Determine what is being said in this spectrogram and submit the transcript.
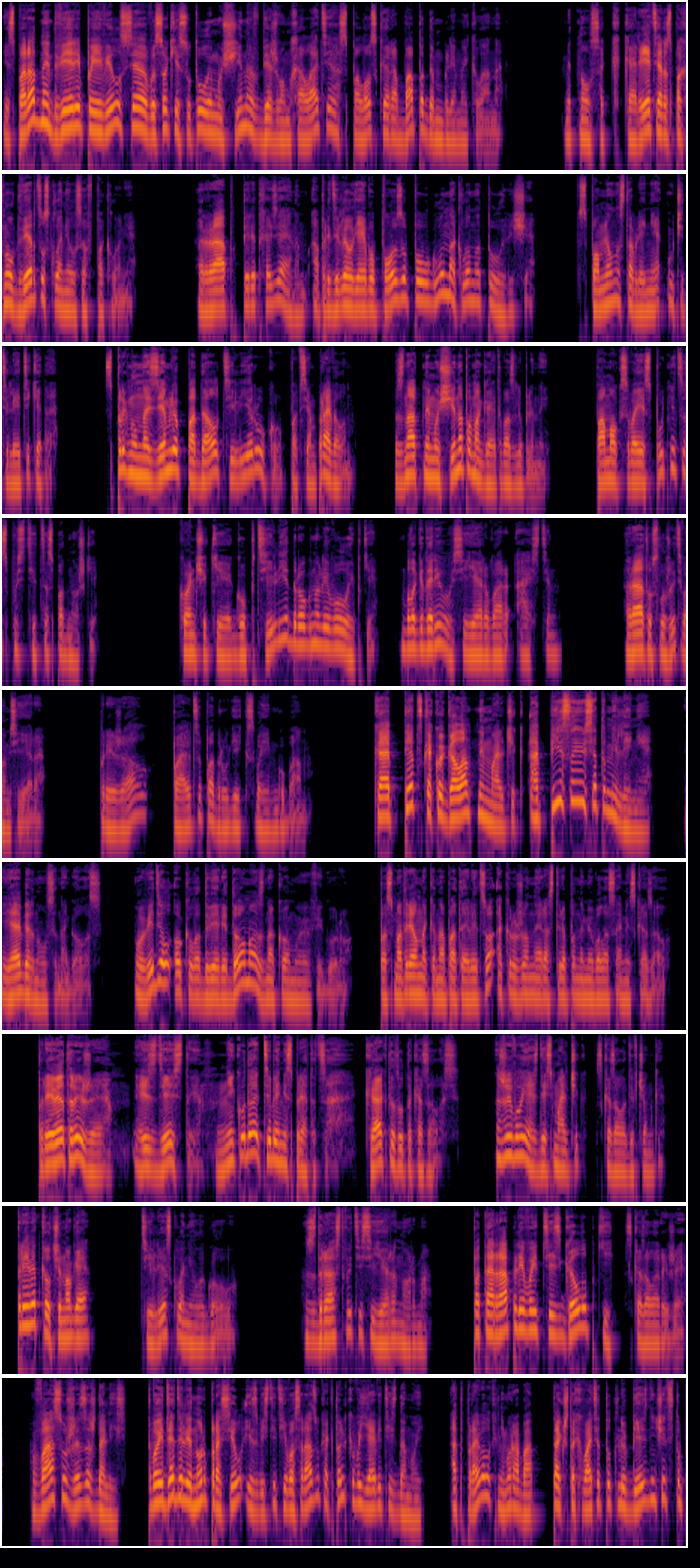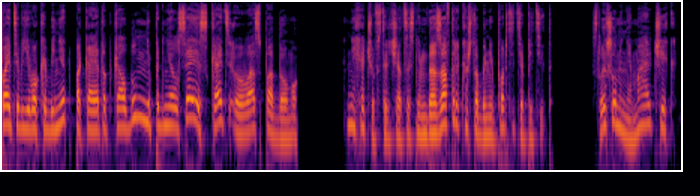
Из парадной двери появился высокий сутулый мужчина в бежевом халате с полоской раба под эмблемой клана. Метнулся к карете, распахнул дверцу, склонился в поклоне. Раб перед хозяином. Определил я его позу по углу наклона туловища. Вспомнил наставление учителя этикета. Спрыгнул на землю, подал Тилье руку, по всем правилам. Знатный мужчина помогает возлюбленной. Помог своей спутнице спуститься с подножки. Кончики губ Тильи дрогнули в улыбке. «Благодарю, Сиер Вар Астин. Рад услужить вам, Сиера». Прижал пальцы подруги к своим губам. «Капец, какой галантный мальчик! Описываюсь от умиления!» Я обернулся на голос. Увидел около двери дома знакомую фигуру. Посмотрел на конопатое лицо, окруженное растрепанными волосами, сказал. «Привет, рыжая. И здесь ты. Никуда от тебя не спрятаться. Как ты тут оказалась?» «Живу я здесь, мальчик», — сказала девчонка. «Привет, колченогая». Тилья склонила голову. «Здравствуйте, Сиера Норма». «Поторапливайтесь, голубки», — сказала рыжая. «Вас уже заждались. Твой дядя Ленур просил известить его сразу, как только вы явитесь домой. Отправила к нему раба. Так что хватит тут любезничать, ступайте в его кабинет, пока этот колдун не принялся искать вас по дому. Не хочу встречаться с ним до завтрака, чтобы не портить аппетит. Слышал меня, мальчик?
